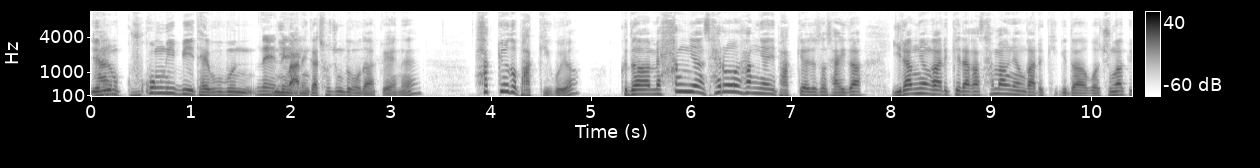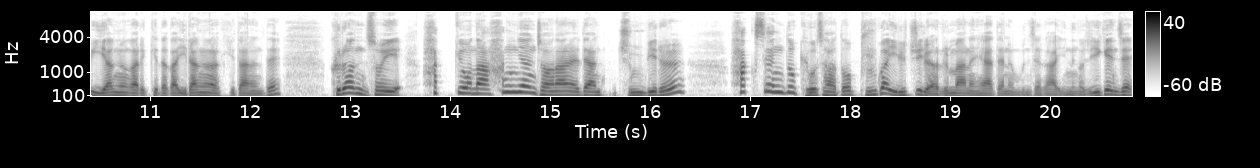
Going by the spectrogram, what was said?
예를 들면 국공립이 대부분이 네네. 많으니까 초중등 고등학교에는 학교도 바뀌고요. 그 다음에 학년, 새로운 학년이 바뀌어져서 자기가 1학년 가르치다가 3학년 가르치기도 하고 중학교 2학년 가르치다가 1학년 가르치기도 하는데 그런 소위 학교나 학년 전환에 대한 준비를 학생도 교사도 불과 일주일 열흘 만에 해야 되는 문제가 있는 거죠. 이게 이제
